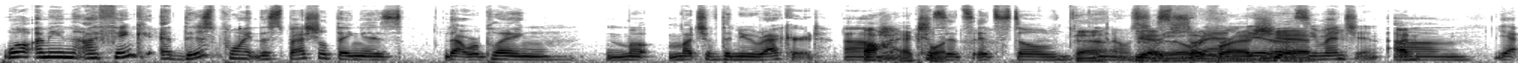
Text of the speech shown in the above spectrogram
Well, I mean, I think at this point the special thing is that we're playing much of the new record. Um, oh, excellent! Because it's it's still yeah. you know yeah, so, so fresh, new, yeah. as you mentioned. Um, yeah.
